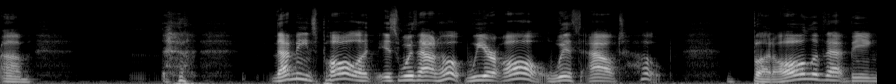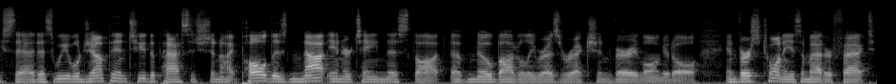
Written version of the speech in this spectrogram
Um, that means Paul is without hope. We are all without hope. But all of that being said, as we will jump into the passage tonight, Paul does not entertain this thought of no bodily resurrection very long at all. In verse 20, as a matter of fact,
